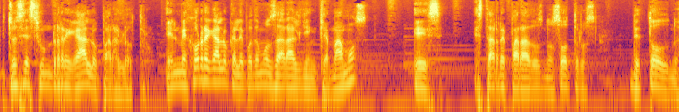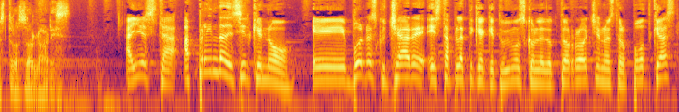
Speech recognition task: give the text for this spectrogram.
Entonces es un regalo para el otro. El mejor regalo que le podemos dar a alguien que amamos es estar reparados nosotros de todos nuestros dolores. Ahí está, aprenda a decir que no. Eh, vuelve a escuchar esta plática que tuvimos con el doctor Roche en nuestro podcast.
